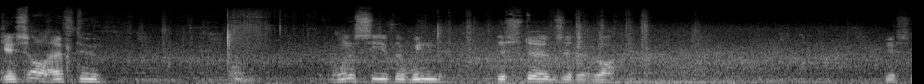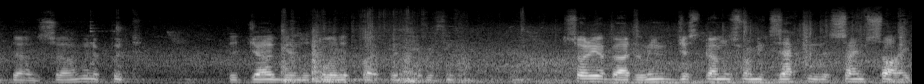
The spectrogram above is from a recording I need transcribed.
guess I'll have to I want to see if the wind disturbs it a lot Yes it does. So I'm going to put the jug and the toilet pipe and everything Sorry about the wind just comes from exactly the same side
